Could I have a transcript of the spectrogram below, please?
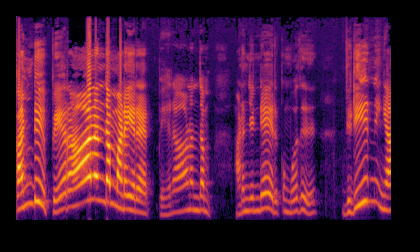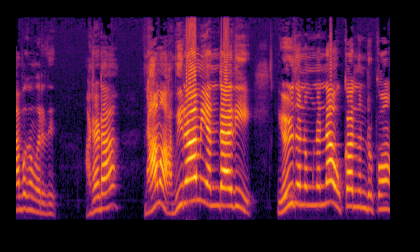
கண்டு பேரானந்தம் அடையிறார் பேரானந்தம் அடைஞ்சுட்டே இருக்கும்போது திடீர்னு ஞாபகம் வருது. அடடா நாம் அபிராமி அந்தாதி எழுதணும்னுன்னா உட்கார்ந்துருக்கோம்.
